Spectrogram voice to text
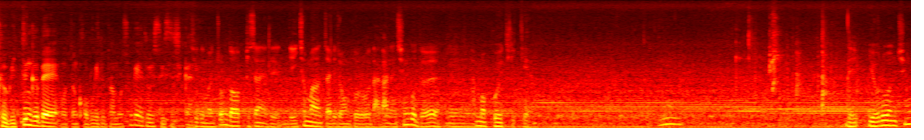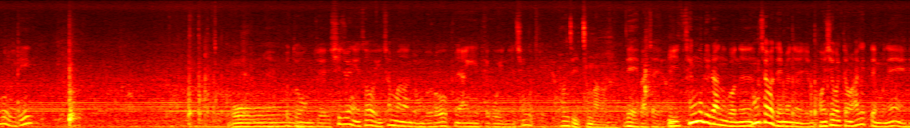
그 윗등급의 어떤 거북이들도 한번 소개해 주실 수 있으실까요? 지금은 좀 더 비싼 애들 이제 2천만 원짜리 정도로 나가는 친구들 음, 한번 보여드릴게요. 네, 요런 친구들이 오, 보통 이제 시중에서 2천만 원 정도로 분양이 되고 있는 친구들이에요. 현재 2천만 원. 네, 맞아요. 이 생물이라는 거는 성체가 되면은 이런 번식 활동을 하기 때문에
